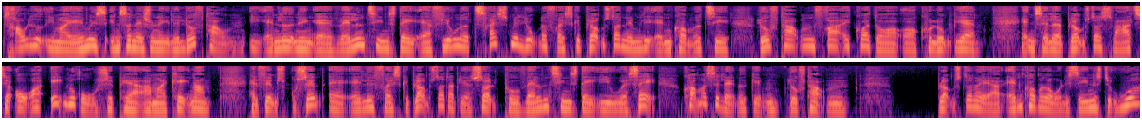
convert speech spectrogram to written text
travlhed i Miamis internationale lufthavn. I anledning af Valentinsdag er 460 millioner friske blomster nemlig ankommet til lufthavnen fra Ecuador og Colombia. Antallet af blomster svarer til over en rose per amerikaner. 90 procent af alle friske blomster, der bliver solgt på Valentinsdag i USA, kommer til landet gennem lufthavnen. Blomsterne er ankommet over de seneste uger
